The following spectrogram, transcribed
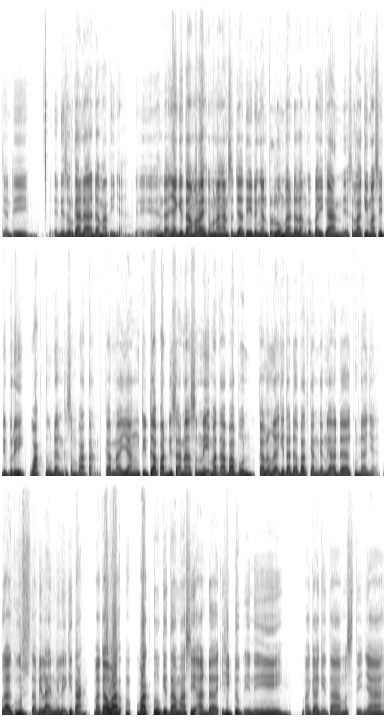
Jadi di surga tidak ada matinya. Hendaknya kita meraih kemenangan sejati dengan berlomba dalam kebaikan ya selagi masih diberi waktu dan kesempatan. Karena yang didapat di sana senikmat apa pun kalau nggak kita dapatkan kan nggak ada gunanya. Bagus tapi lain milik kita. Maka waktu kita masih ada hidup ini maka kita mestinya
